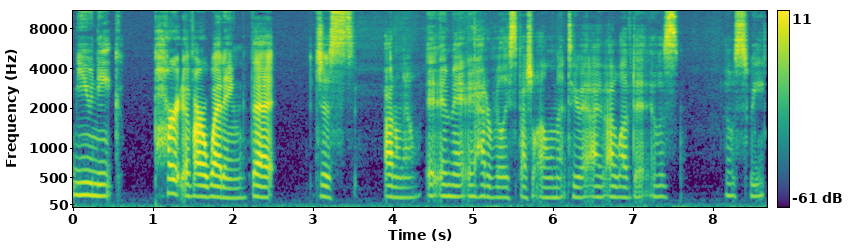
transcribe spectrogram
unique part of our wedding that just I don't know it it, made, it had a really special element to it. I, I loved it. It was it was sweet.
